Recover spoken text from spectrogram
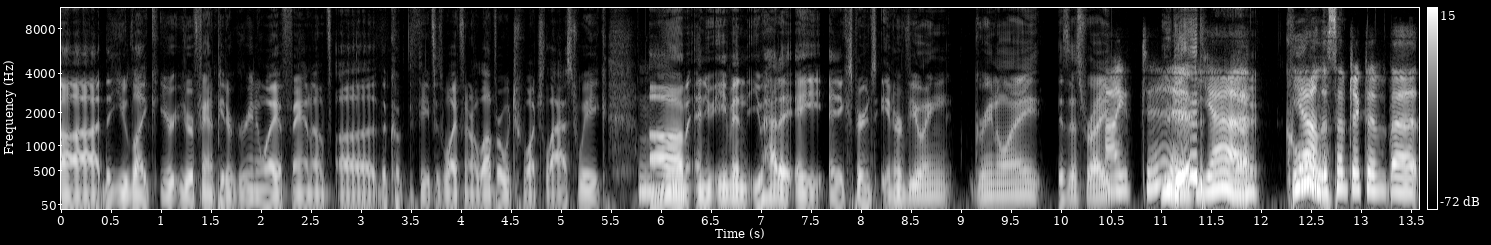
uh, that you like you're, you're a fan of Peter Greenaway, a fan of uh, the Cook, the Thief, His Wife, and Her Lover, which we watched last week. Mm-hmm. Um, and you even you had a, a, a experience interviewing Greenaway. Is this right? I did. did? Yeah. Right. cool. Yeah, on the subject of uh,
